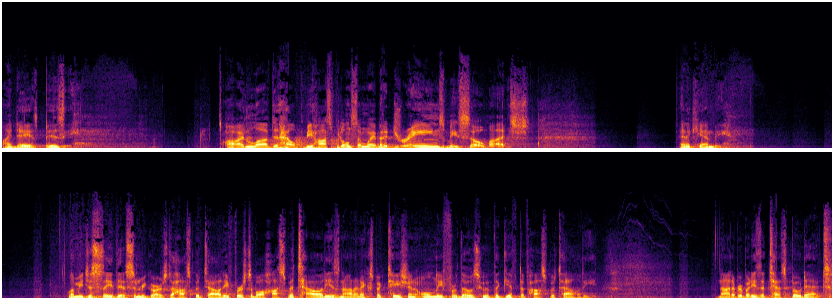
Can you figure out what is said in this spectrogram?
my day is busy. Oh, I'd love to help be hospital in some way, but it drains me so much. And it can be. Let me just say this in regards to hospitality. First of all, hospitality is not an expectation only for those who have the gift of hospitality. Not everybody's a Tess Bodette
